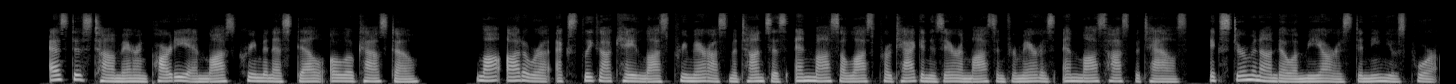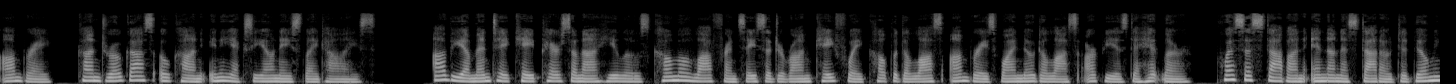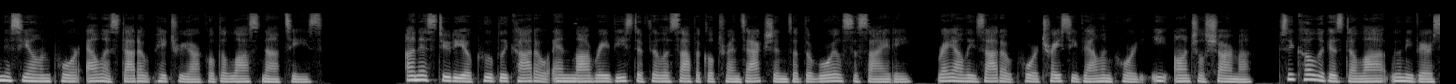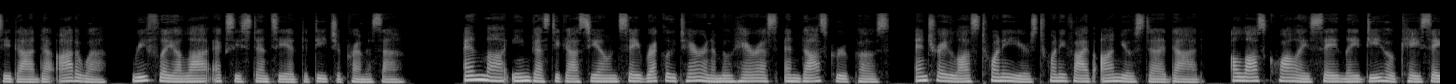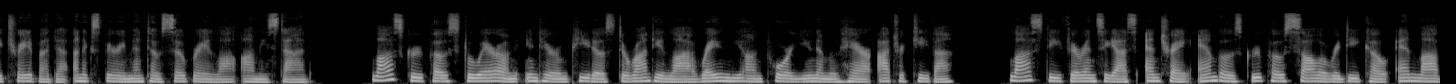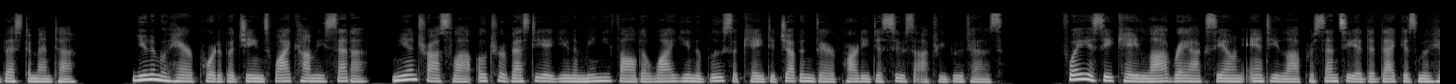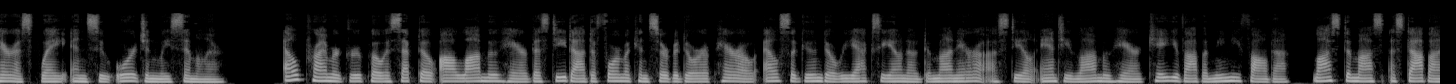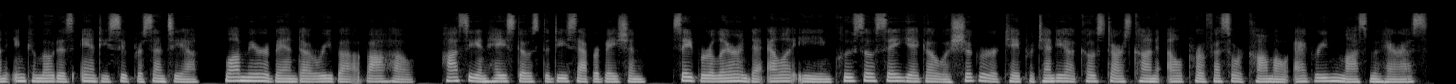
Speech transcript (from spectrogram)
Estos tomaron parte en los crímenes del Holocausto. La autora explica que las primeras matanzas en masa las protagonizaron las enfermeras en los hospitales, exterminando a millares de niños por hombre, con drogas o con inyecciones letales. Obviamente que personajes como la francesa dirán que fue culpa de los hombres y no de las arpias de Hitler, pues estaban en un estado de dominación por el estado patriarcal de los nazis. Un estudio publicado en la revista Philosophical Transactions of the Royal Society, realizado por Tracy Vaillancourt y Anshul Sharma, psicólogas de la Universidad de Ottawa, refleja la existencia de dicha premisa. En la investigación se reclutaron a mujeres en dos grupos, entre los 20 y 25 años de edad, a los cuales se le dijo que se trataba de un experimento sobre la amistad. Los grupos fueron interrumpidos durante la reunión por una mujer atractiva. Las diferencias entre ambos grupos solo radico en la vestimenta. Una mujer portaba jeans y camiseta, Mientras la otra vestía una minifalda y una blusa que dejaban ver parte de sus atributos. Fue así que la reacción ante la presencia de dicas mujeres fue en su origen muy similar. El primer grupo aceptó a la mujer vestida de forma conservadora pero el segundo reaccionó de manera hostil ante la mujer que llevaba minifalda, las demás estaban incómodas ante su presencia, la miraban de arriba abajo, hacían gestos de desaprobación, se burlaron de ella e incluso se llegó a sugerir que pretendía acostarse con el profesor como agreden las mujeres.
